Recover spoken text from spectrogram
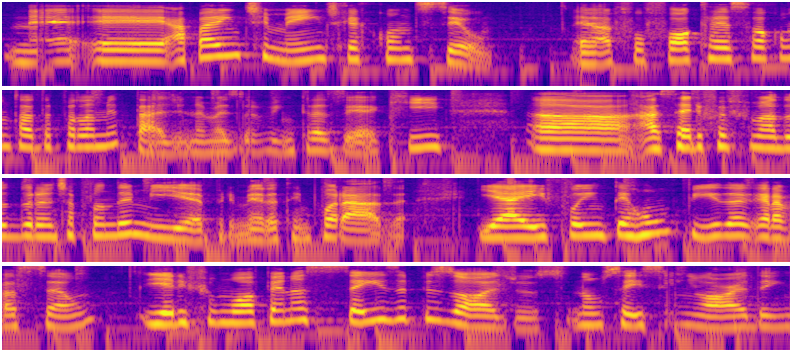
Né? É, aparentemente, o que aconteceu? É, a fofoca é só contada pela metade, né? Mas eu vim trazer aqui. Uh, a série foi filmada durante a pandemia, a primeira temporada. E aí foi interrompida a gravação. E ele filmou apenas seis episódios. Não sei se em ordem,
